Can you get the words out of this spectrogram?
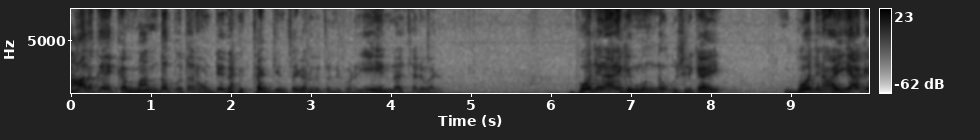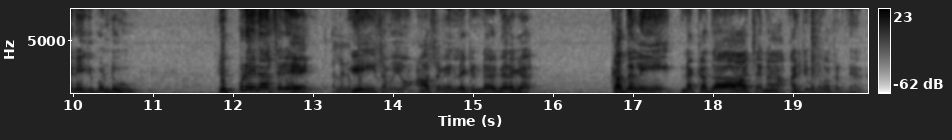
నాలుక యొక్క మందపుతనం ఉంటే దాన్ని తగ్గించగలుగుతుంది కూడా. ఏం రాశారు వాళ్ళు? భోజనానికి ముందు ఉసిరికాయ భోజనం అయ్యాక రేగిపండు ఎప్పుడైనా సరే. ఏ సమయం ఆ సమయం లేకుండా వెరగ. కదలి నా కదాచన అరటిపండు మాత్రం తినదు.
